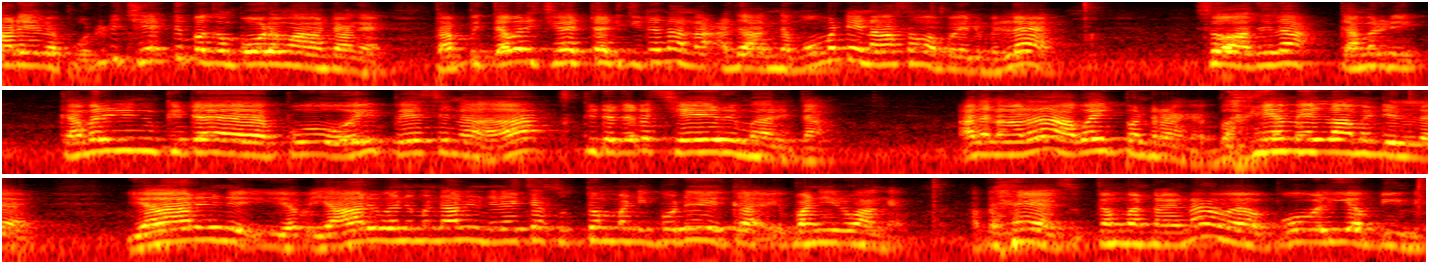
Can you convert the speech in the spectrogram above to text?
ஆடைகளை போட்டுட்டு சேத்து பக்கம் போட மாட்டாங்க. தப்பி தவறி சேத்து அடிச்சுட்டா அது அந்த மொமெண்டே நாசமாக போயிடும் இல்லை ஸோ அதுதான் கமெடி கமரடின் கிட்ட போய் பேசினா கிட்டத்தட்ட சேரு மாதிரி தான் அதனால தான் அவாய்ட் பண்ணுறாங்க பயம் இல்லாமல் இல்லை. யாரு யார் வேணுமென்னாலும் நினைச்சா சுத்தம் பண்ணி போட்டு க- பண்ணிடுவாங்க அப்போ சுத்தம் பண்ணுறாங்கன்னா போவலி அப்படின்னு.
